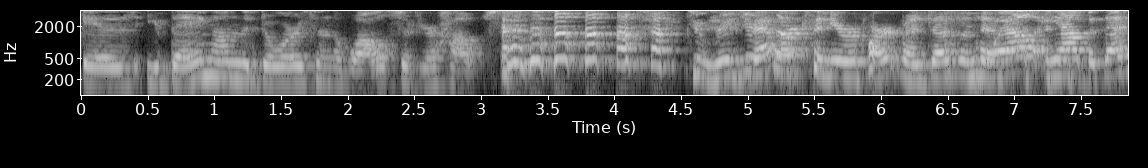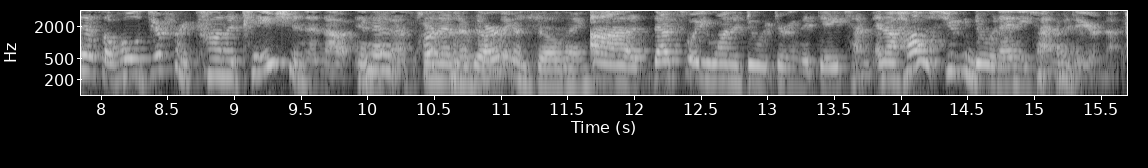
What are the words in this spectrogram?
is you bang on the doors and the walls of your house to rid yourself. That works in your apartment, doesn't it? Well, yeah, but that has a whole different connotation in, a, in yes, an apartment in an building. apartment building. Uh, that's why you want to do it during the daytime. In a house, you can do it any time of day or night,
